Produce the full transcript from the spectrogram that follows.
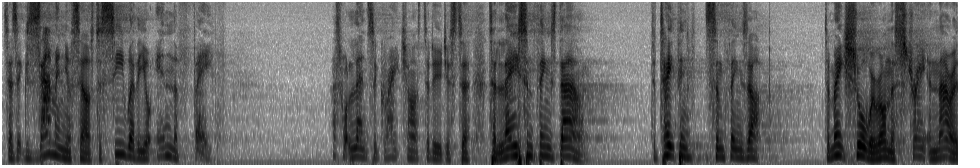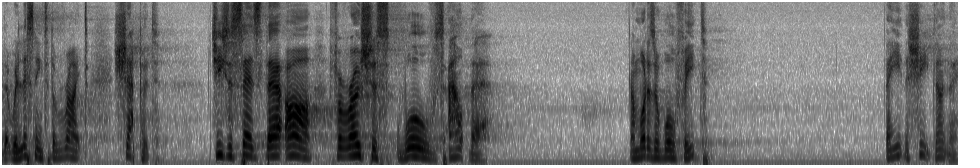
It says, Examine yourselves to see whether you're in the faith. That's what Lent's a great chance to do, just to, to lay some things down, to take some things up, to make sure we're on the straight and narrow, that we're listening to the right shepherd. Jesus says there are ferocious wolves out there. And what does a wolf eat? They eat the sheep, don't they?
